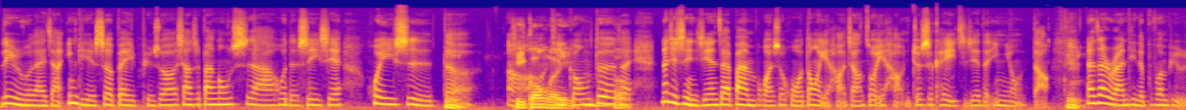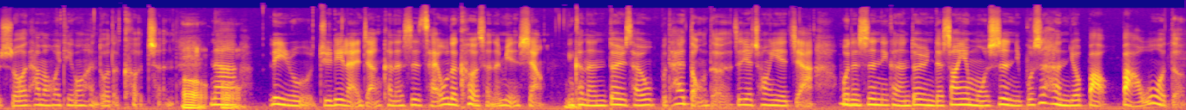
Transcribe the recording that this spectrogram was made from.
例如来讲，硬体的设备，比如说像是办公室啊，或者是一些会议室的。嗯提供而已提供，对对对。那其实你今天在办，不管是活动也好，讲座也好，你就是可以直接的应用到。嗯、那在软体的部分，比如说他们会提供很多的课程。哦、那例如举例来讲，可能是财务的课程的面向，你可能对于财务不太懂的这些创业家，或者是你可能对于你的商业模式你不是很有把把握的。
